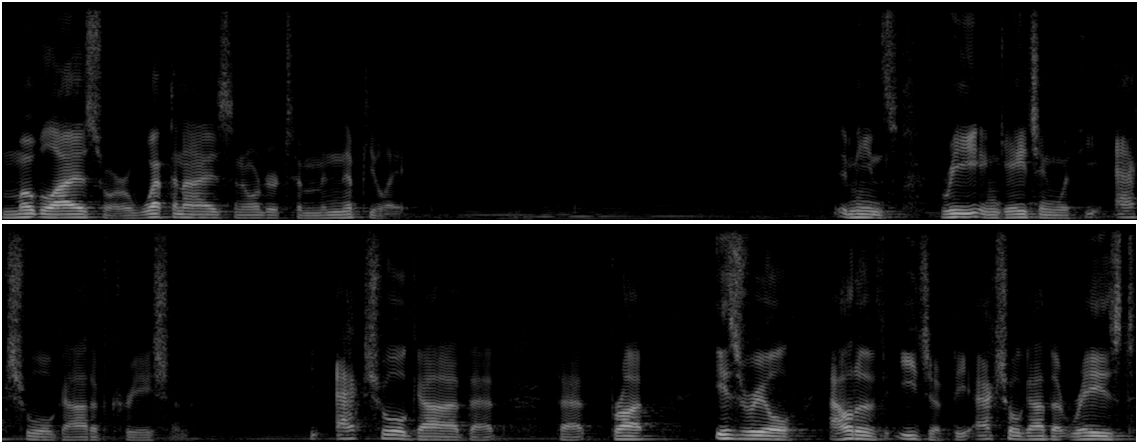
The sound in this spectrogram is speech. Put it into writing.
mobilized or weaponized in order to manipulate. it means re engaging with the actual God of creation. The actual God that, that brought Israel out of Egypt, the actual God that raised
